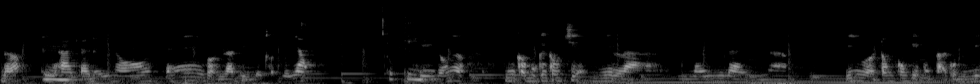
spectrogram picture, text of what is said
đó thì ừ. hai cái đấy nó sẽ gọi là tỷ lệ thuận với nhau okay. thì giống như, như có một cái câu chuyện như là này như này là ví dụ ở trong công việc hiện tại của mình đi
